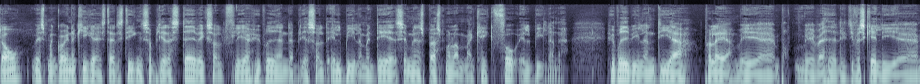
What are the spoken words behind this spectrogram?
Dog, hvis man går ind og kigger i statistikken, så bliver der stadigvæk solgt flere hybrider, end der bliver solgt elbiler, men det er simpelthen et spørgsmål om, man kan ikke få elbilerne. Hybridbilerne, de er på lager ved, øh, ved hvad hedder det, de forskellige øh,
